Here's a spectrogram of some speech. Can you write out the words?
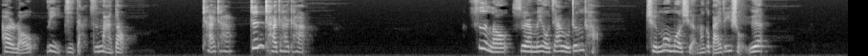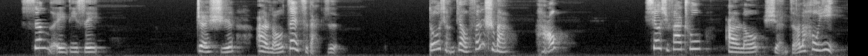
二楼立即打字骂道：“叉叉，真叉叉叉！”四楼虽然没有加入争吵，却默默选了个百里守约，三个 ADC。这时，二楼再次打字：“都想掉分是吧？”好，消息发出，二楼选择了后羿，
